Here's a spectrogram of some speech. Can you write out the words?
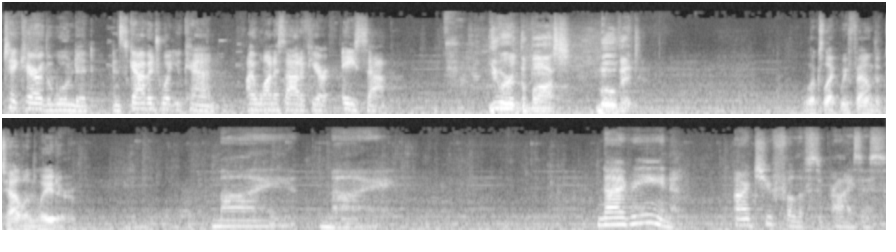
Take care of the wounded and scavenge what you can. I want us out of here ASAP. You heard the boss. Move it. Looks like we found the Talon leader. My, my. Nyreen, aren't you full of surprises?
